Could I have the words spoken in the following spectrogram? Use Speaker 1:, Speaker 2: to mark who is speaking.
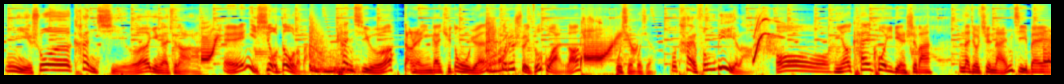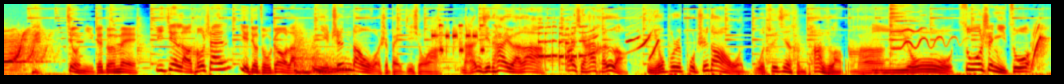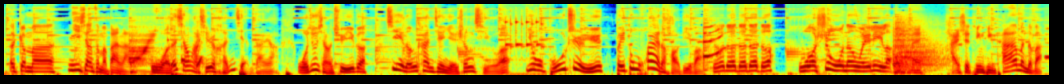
Speaker 1: 你说看企鹅应该去哪儿啊？
Speaker 2: 哎，你秀逗了吧？看企鹅当然应该去动物园或者水族馆了。
Speaker 1: 不行不行，都太封闭了。
Speaker 2: 哦，你要开阔一点是吧？那就去南极呗。哎，就你这吨位，一件老头衫也就足够了。
Speaker 1: 你真当我是北极熊啊？南极太远了，而且还很冷。你又不是不知道我，我最近很怕冷吗？
Speaker 2: 哟，作是你作，呃，哥们，你想怎么办啦？
Speaker 1: 我的想法其实很简单呀，我就想去一个既能看见野生企鹅，又不至于被冻坏的好地方。
Speaker 2: 得得得得得，我是无能为力了。哎，还是听听他们的吧。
